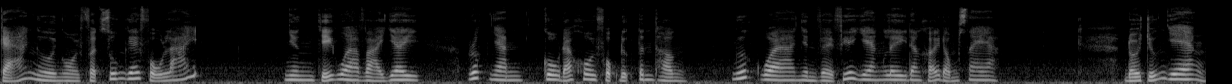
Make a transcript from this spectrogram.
cả người ngồi phịch xuống ghế phụ lái. Nhưng chỉ qua vài giây, rất nhanh cô đã khôi phục được tinh thần, ngước qua nhìn về phía Giang Ly đang khởi động xe. Đội trưởng Giang,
